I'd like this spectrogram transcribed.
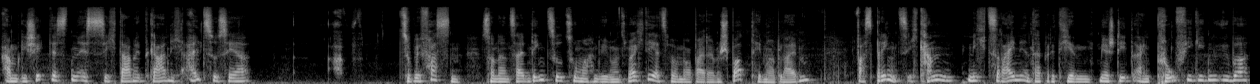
am geschicktesten ist, sich damit gar nicht allzu sehr zu befassen, sondern sein Ding zuzumachen, wie man es möchte. Jetzt, wenn wir bei dem Sportthema bleiben, was bringt's? Ich kann nichts reininterpretieren. Mir steht ein Profi gegenüber,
